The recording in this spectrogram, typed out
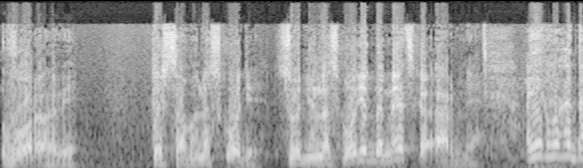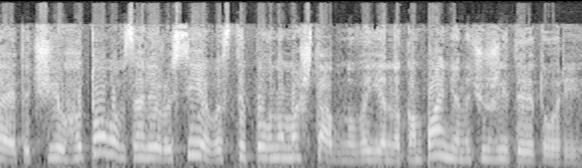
ворогові. Те ж саме на Сході. Сьогодні на Сході Донецька армія. А як ви гадаєте, чи готова взагалі Росія вести повномасштабну воєнну кампанію на чужій території?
